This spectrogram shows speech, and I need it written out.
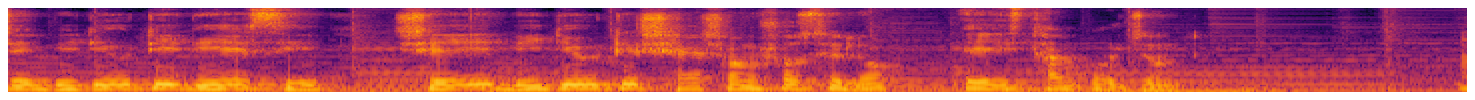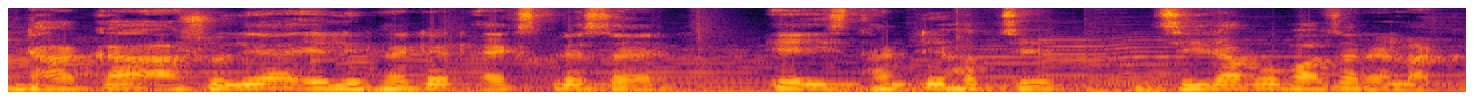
যে ভিডিওটি দিয়েছি, সেই ভিডিওটির শেষ অংশ ছিল এই স্থান পর্যন্ত। ঢাকা আশুলিয়া এলিভেটেড এক্সপ্রেসের এই স্থানটি হচ্ছে জিরাবো বাজার এলাকা।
